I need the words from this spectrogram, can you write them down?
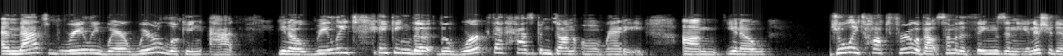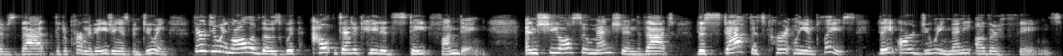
And that's really where we're looking at you know really taking the the work that has been done already. Um, you know Julie talked through about some of the things and the initiatives that the Department of Aging has been doing. They're doing all of those without dedicated state funding. And she also mentioned that the staff that's currently in place, they are doing many other things.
